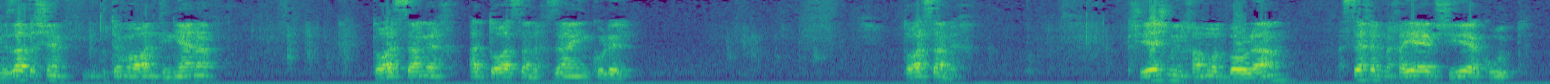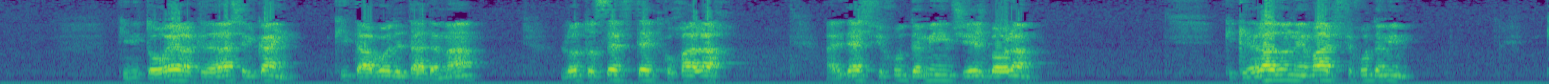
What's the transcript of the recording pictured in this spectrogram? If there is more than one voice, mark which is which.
Speaker 1: בעזרת השם, ליקוטי מוהר"ן תניאנה, תורה ס' עד תורה ס"ז כולל. תורה ס' כשיש מלחמות בעולם, השכל מחייב שיהיה עקרות. כי נתעורר הקללה של קין, כי תעבוד את האדמה, לא תוסף ט' כוחה לך, על ידי השפיכות דמים שיש בעולם. כי קללה זו נאמרה על שפיכות דמים.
